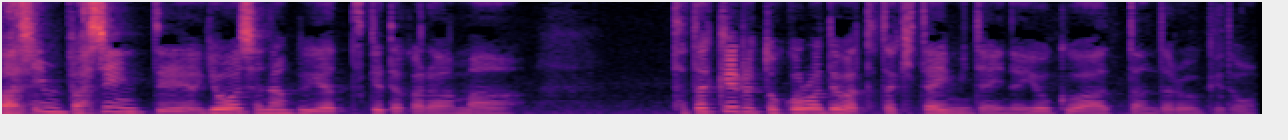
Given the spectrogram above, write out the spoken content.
バシンバシンって容赦なくやっつけたからまあ叩けるところでは叩きたいみたいな欲はあったんだろうけど。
